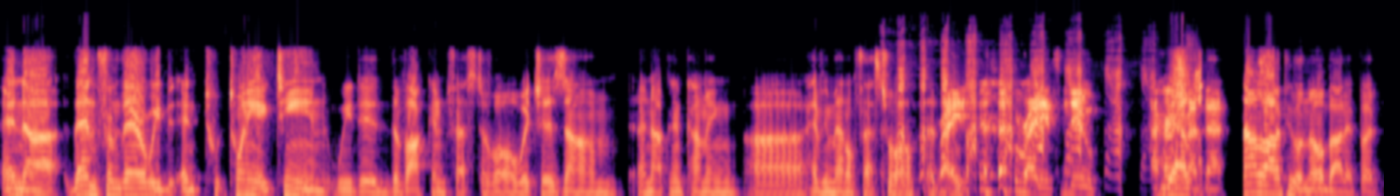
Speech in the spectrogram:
And uh, then from there, we in t- 2018 we did the Wacken Festival, which is um, an up and coming uh, heavy metal festival. That's- Right, right. It's new. I heard Yeah. about that. Not a lot of people know about it, but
